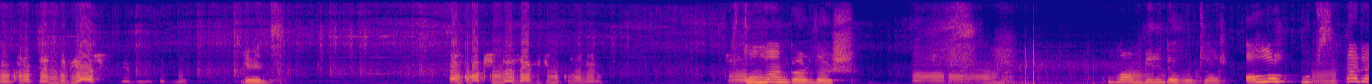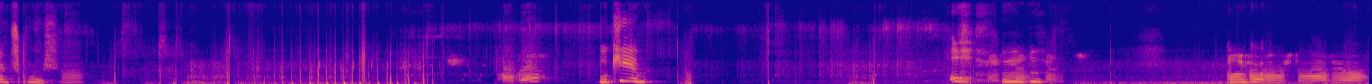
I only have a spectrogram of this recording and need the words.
Benim karakterimde bir aşk diye bir. Evet. Kanka bak şimdi özel gücümü kullanıyorum. Kullan kardeş. Kullan beni de kurtar. Allah ups nereden çıkmış? Kanka. Bu kim? Oh öldü. Kanka var ya.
